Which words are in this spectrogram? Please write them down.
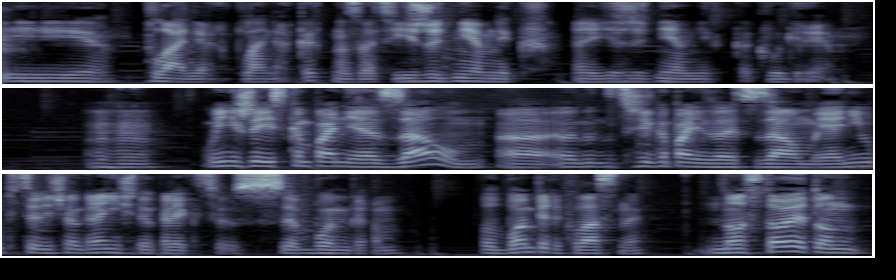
и планер, планер, как это называется? Ежедневник, ежедневник, как в игре. Угу. У них же есть компания Zaum, а, точнее, компания называется Zaum, и они выпустили еще ограниченную коллекцию с бомбером. Вот бомбер классный. Но стоит он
